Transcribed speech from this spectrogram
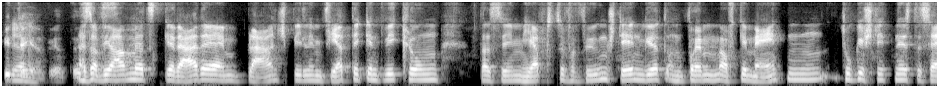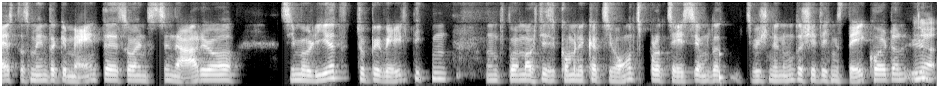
bitte ja. Herbert. Also wir haben jetzt gerade ein Planspiel in Fertigentwicklung, das im Herbst zur Verfügung stehen wird und vor allem auf Gemeinden zugeschnitten ist. Das heißt, dass man in der Gemeinde so ein Szenario simuliert zu bewältigen und vor allem auch diese Kommunikationsprozesse unter, zwischen den unterschiedlichen Stakeholdern übt. Ja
